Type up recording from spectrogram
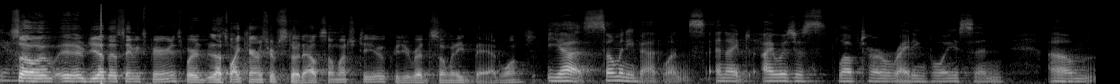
Yeah. So, uh, do you have that same experience where that's why Karen script stood out so much to you because you read so many bad ones? Yes, so many bad ones, and I I was just loved her writing voice and um,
